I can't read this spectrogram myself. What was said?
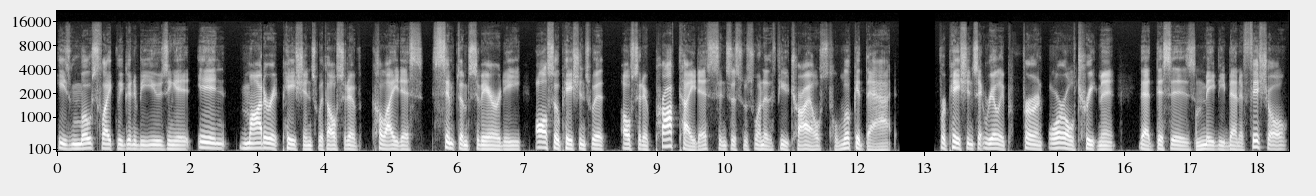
he's most likely going to be using it in moderate patients with ulcerative colitis symptom severity, also patients with ulcerative proctitis, since this was one of the few trials to look at that. For patients that really prefer an oral treatment, that this is maybe beneficial.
